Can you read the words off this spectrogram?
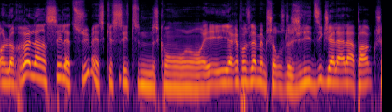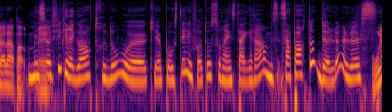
on l'a relancé là-dessus, mais est-ce que c'est une. Ce qu'on, il a répondu la même chose. Je lui ai dit que j'allais aller à Pâques, je suis allé à Pâques. Mais, Sophie Grégoire Trudeau, euh, qui a posté les photos sur Instagram, ça part tout de là. là. Oui,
